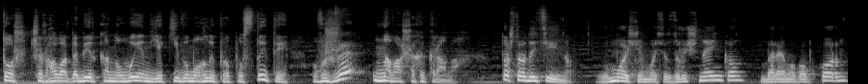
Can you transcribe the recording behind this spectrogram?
Тож чергова добірка новин, які ви могли пропустити, вже на ваших екранах. Тож традиційно вмощуємося зручненько, беремо попкорн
